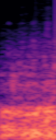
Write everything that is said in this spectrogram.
you.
